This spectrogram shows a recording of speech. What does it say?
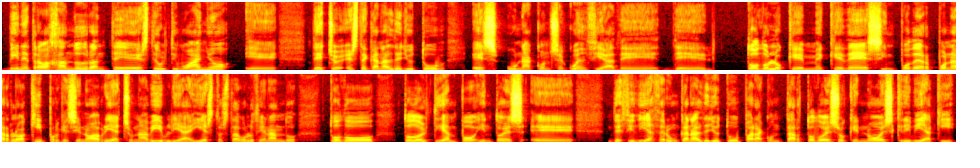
vine trabajando durante este último año. Eh, de hecho, este canal de YouTube es una consecuencia de, de todo lo que me quedé sin poder ponerlo aquí, porque si no habría hecho una Biblia y esto está evolucionando todo, todo el tiempo, y entonces eh, decidí hacer un canal de YouTube para contar todo eso que no escribí aquí.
